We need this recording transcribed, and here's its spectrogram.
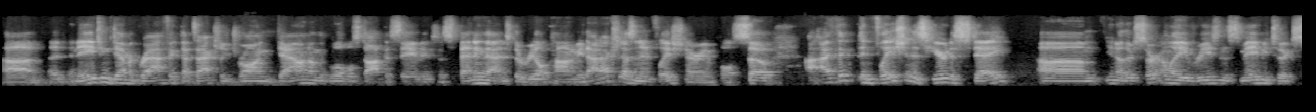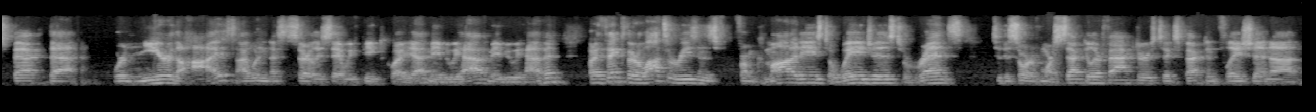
um, an aging demographic that's actually drawing down on the global stock of savings and spending that into the real economy, that actually has an inflationary impulse. So I think inflation is here to stay. Um, you know, there's certainly reasons maybe to expect that we're near the highs. I wouldn't necessarily say we've peaked quite yet. Maybe we have, maybe we haven't. But I think there are lots of reasons from commodities to wages to rents to the sort of more secular factors to expect inflation uh,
